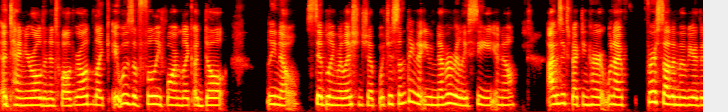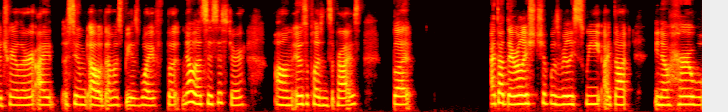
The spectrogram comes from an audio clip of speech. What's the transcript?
a 10-year-old and a 12-year-old. Like it was a fully formed like adult, you know, sibling relationship, which is something that you never really see, you know. I was expecting her when I first saw the movie or the trailer, I assumed, oh, that must be his wife, but no, that's his sister. Um, it was a pleasant surprise, but I thought their relationship was really sweet. I thought, you know, her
